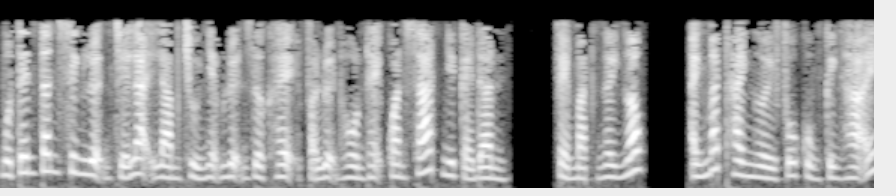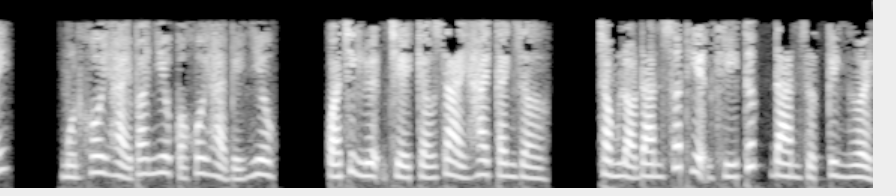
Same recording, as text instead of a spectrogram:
Một tên tân sinh luyện chế lại làm chủ nhiệm luyện dược hệ và luyện hồn hệ quan sát như cái đần, vẻ mặt ngây ngốc, ánh mắt hai người vô cùng kinh hãi. Muốn khôi hài bao nhiêu có khôi hài bấy nhiêu. Quá trình luyện chế kéo dài hai canh giờ. Trong lò đan xuất hiện khí tức đan dược kinh người.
